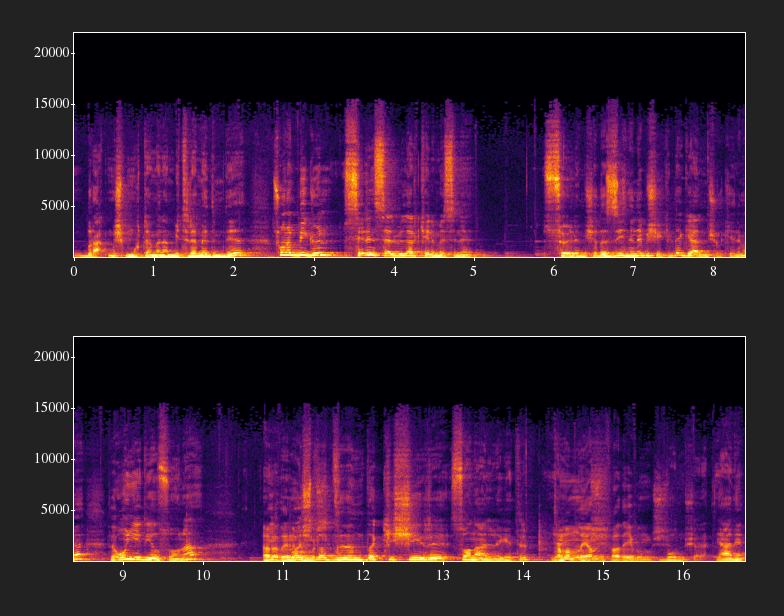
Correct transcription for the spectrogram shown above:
bırakmış muhtemelen bitiremedim diye. Sonra bir gün serin selviler kelimesini söylemiş ya da zihnine bir şekilde gelmiş o kelime ve 17 yıl sonra Aradığını ilk bulmuş. başladığındaki şiiri son haline getirip Tamamlayan yayınlamış. ifadeyi bulmuş. bulmuş evet. Yani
